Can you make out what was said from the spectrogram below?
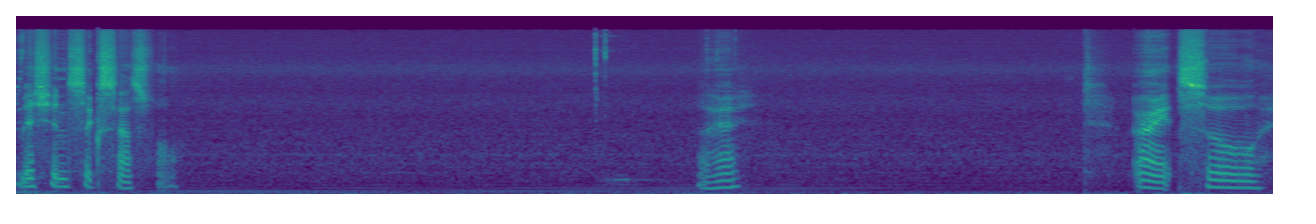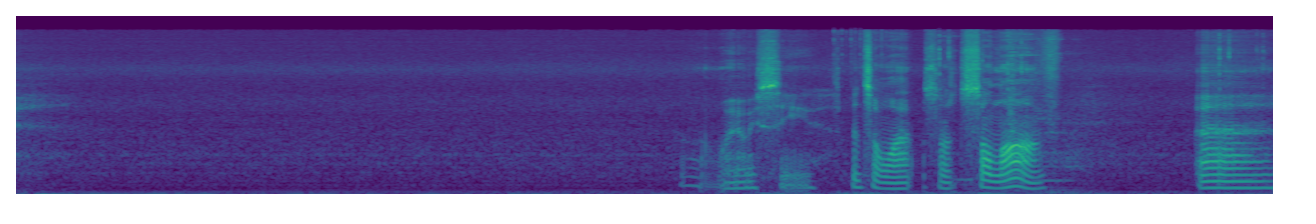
Mission successful. Okay. Alright, so... What do we see? It's been so. So so long. Uh.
